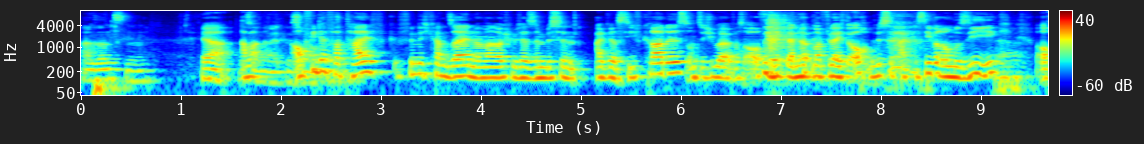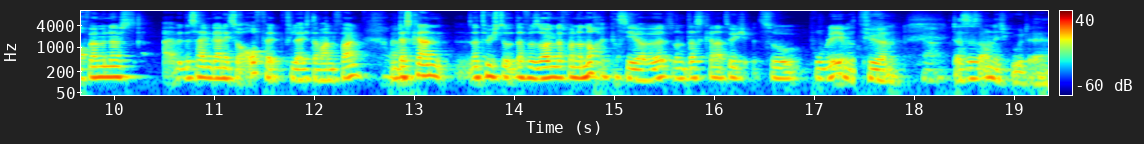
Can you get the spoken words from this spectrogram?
ansonsten. Ja, aber halt auch wieder fatal, finde ich, kann sein, wenn man beispielsweise ein bisschen aggressiv gerade ist und sich über etwas aufregt, dann hört man vielleicht auch ein bisschen aggressivere Musik, ja. auch wenn man das das einem gar nicht so auffällt, vielleicht am Anfang. Und ja. das kann natürlich so dafür sorgen, dass man dann noch aggressiver wird und das kann natürlich zu Problemen führen. Ja. Das ist auch nicht gut, ey.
